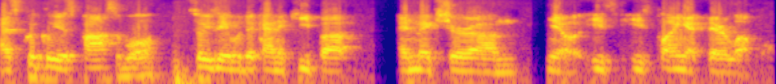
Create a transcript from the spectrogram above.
as quickly as possible, so he's able to kind of keep up and make sure um, you know he's he's playing at their level.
